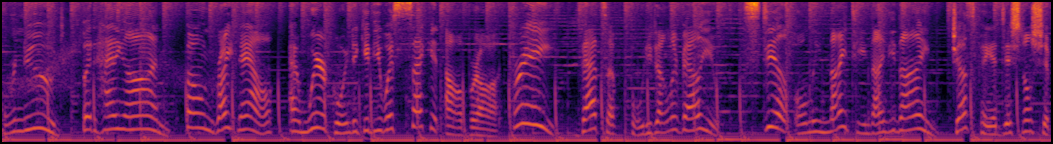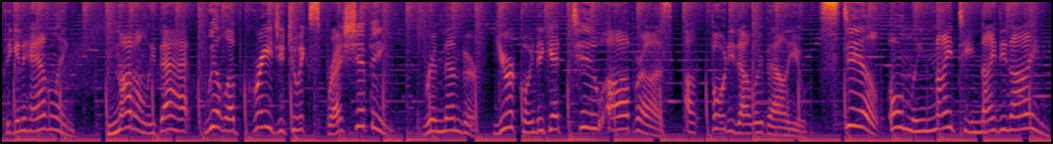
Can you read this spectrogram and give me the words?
or nude. But hang on, phone right now, and we're going to give you a second Ah Bra free. That's a $40 value. Still only $19.99. Just pay additional shipping and handling. Not only that, we'll upgrade you to express shipping. Remember, you're going to get two Ahh Bras, a $40 value. Still only $19.99.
